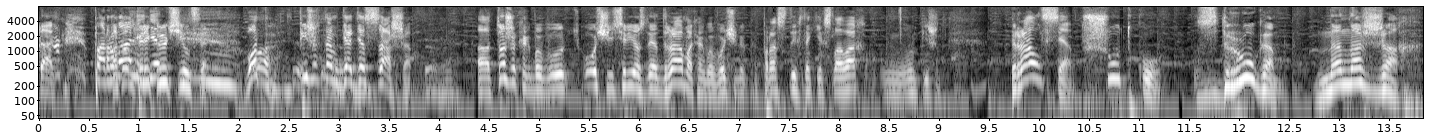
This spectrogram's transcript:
Так, потом переключился. Вот пишет нам дядя Саша. А, тоже как бы очень серьезная драма, как бы в очень простых таких словах. Он пишет. Дрался в шутку с другом на ножах.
